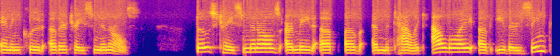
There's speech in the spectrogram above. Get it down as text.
and include other trace minerals. Those trace minerals are made up of a metallic alloy of either zinc,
